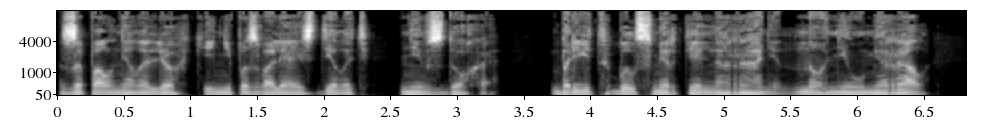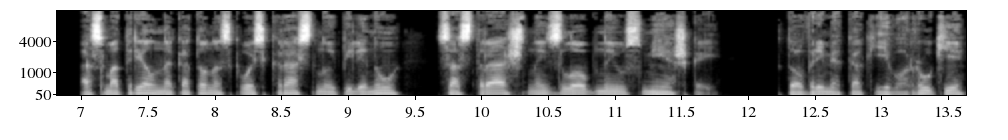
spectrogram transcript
заполняла легкие, не позволяя сделать ни вздоха. Брит был смертельно ранен, но не умирал, а смотрел на Катона сквозь красную пелену со страшной злобной усмешкой, в то время как его руки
